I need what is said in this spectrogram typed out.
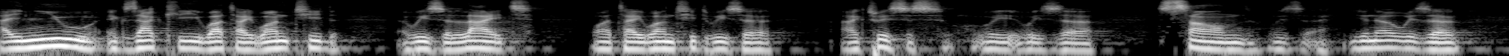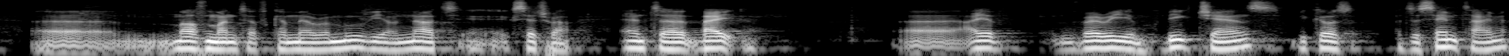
I knew exactly what I wanted with the light, what I wanted with uh, actresses, with, with uh, sound, with uh, you know, with uh, movement of camera movie or not, etc. And by I have very big chance because at the same time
